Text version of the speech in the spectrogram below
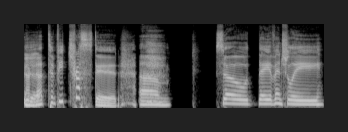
Are Yeah. not to be trusted. Um, so they eventually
